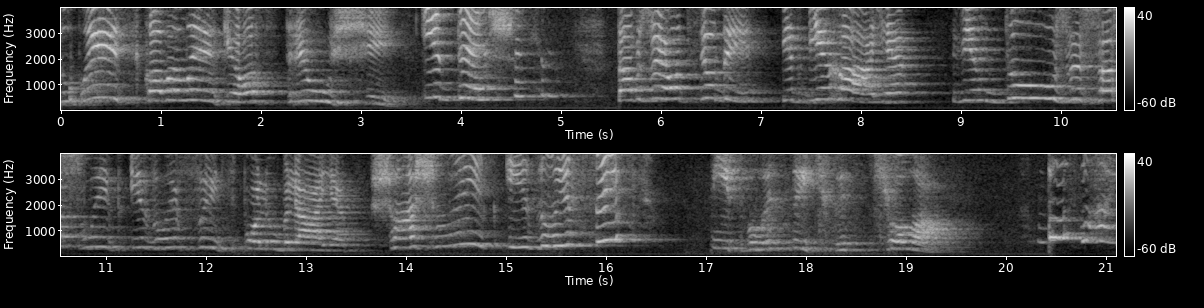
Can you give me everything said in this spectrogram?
Зубиська великі гострющі. І де ж він? Та вже от сюди підбігає. Він дуже шашлик із лисиць полюбляє. Шашлик із лисиць? Під в лисички з чола. Бувай!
